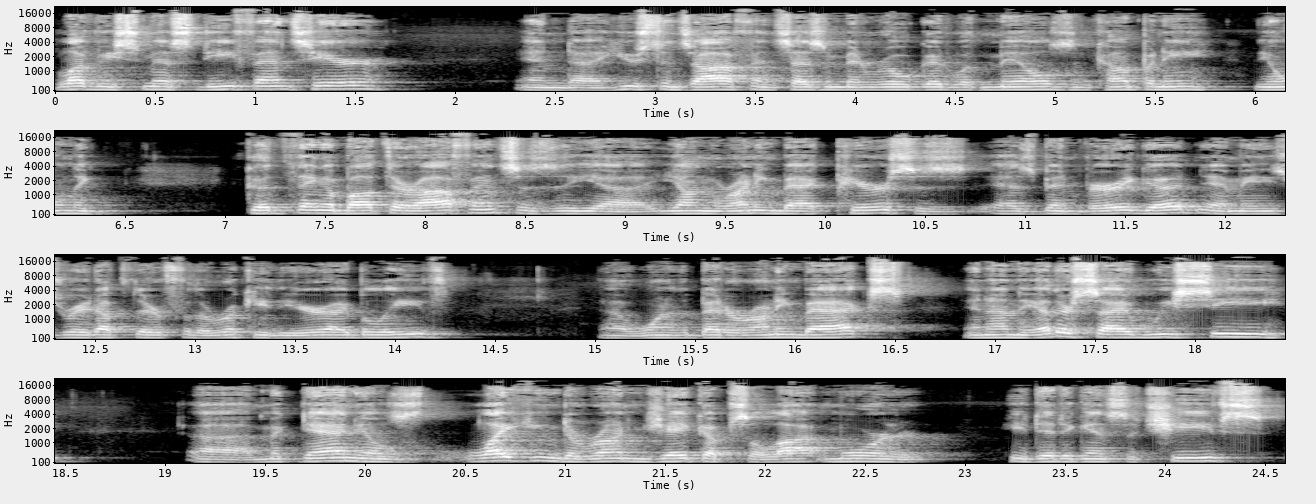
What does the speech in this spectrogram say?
Lovie Smith's defense here. And uh, Houston's offense hasn't been real good with Mills and company. The only good thing about their offense is the uh, young running back Pierce is, has been very good. I mean, he's right up there for the rookie of the year, I believe. Uh, one of the better running backs. And on the other side, we see uh, McDaniels liking to run Jacobs a lot more than he did against the Chiefs,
